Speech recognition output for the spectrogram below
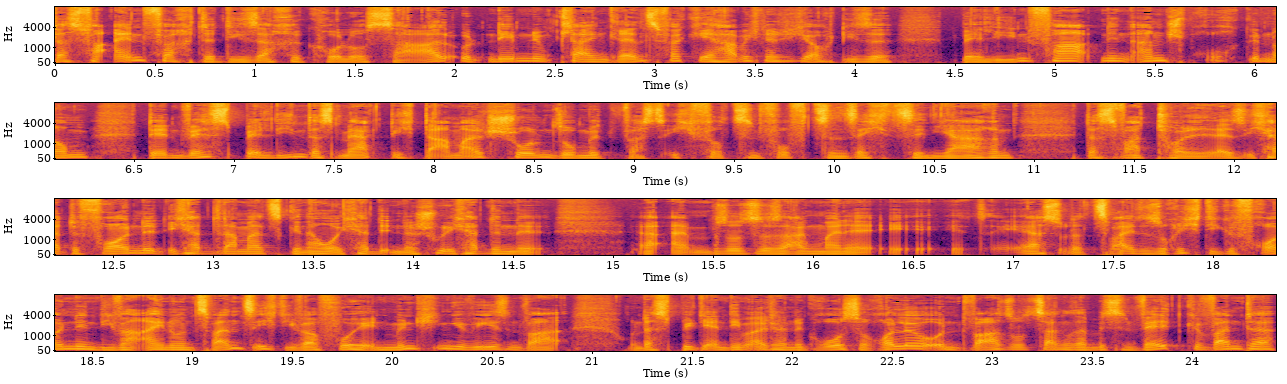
das vereinfachte die Sache kolossal und neben dem kleinen Grenzverkehr habe ich natürlich auch diese Berlin-Fahrten in Anspruch genommen, denn West-Berlin, das merkte ich damals schon so mit, was ich, 14, 15, 16 Jahren, das war toll. Also ich hatte Freunde, ich hatte damals, genau, ich hatte in der Schule, ich hatte eine, äh, ähm, sozusagen meine äh, erste oder zweite so richtige Freundin, die war 21, die war vorher in München gewesen, war, und das spielte in dem Alter eine große Rolle und war sozusagen so ein bisschen weltgewandter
